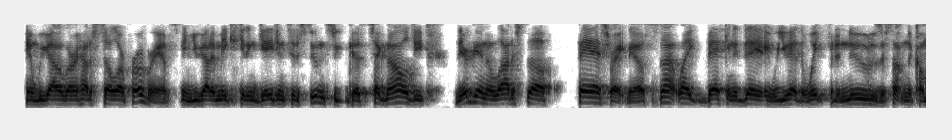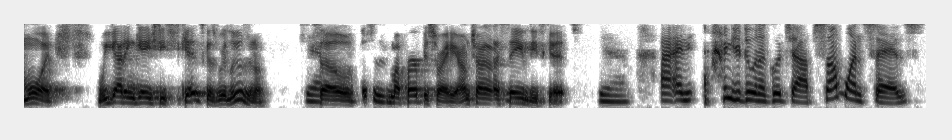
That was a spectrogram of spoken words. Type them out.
and we got to learn how to sell our programs and you got to make it engaging to the students because technology they're getting a lot of stuff fast right now. It's not like back in the day where you had to wait for the news or something to come on. We got to engage these kids because we're losing them. Yeah. So this is my purpose right here. I'm trying to save these kids. Yeah. Uh, and, and you're doing a good job. Someone says,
